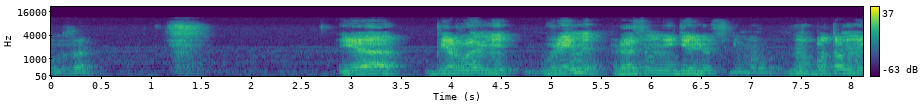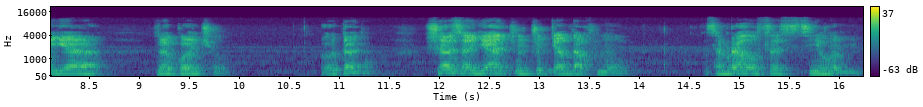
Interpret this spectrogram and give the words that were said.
уже. Я первое время раз в неделю снимал. Ну, потом я закончил вот это. Сейчас я чуть-чуть отдохнул. Собрался с силами.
